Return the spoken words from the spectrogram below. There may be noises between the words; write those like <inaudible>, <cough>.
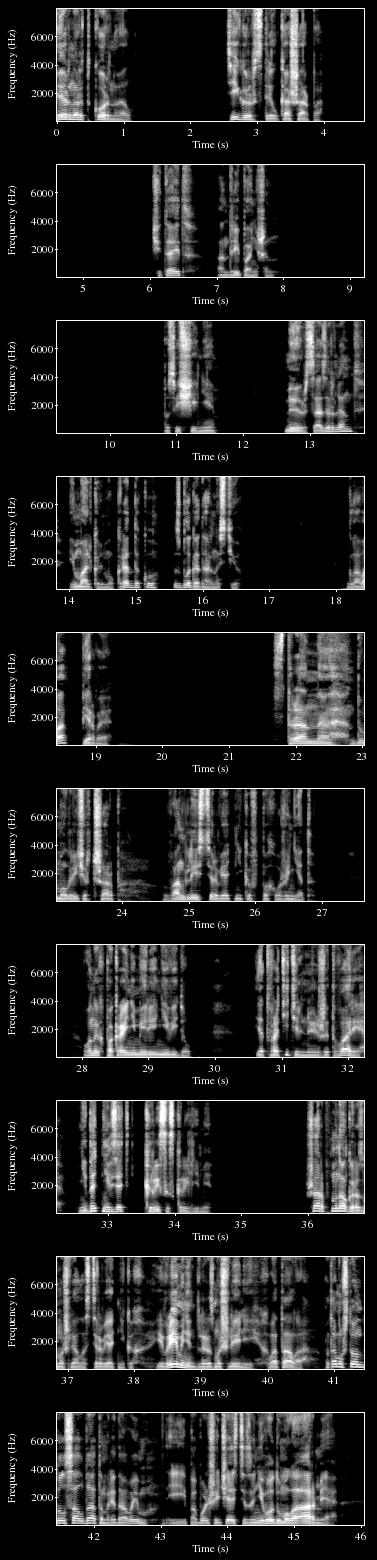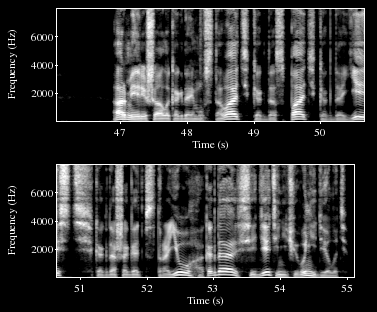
Бернард Корнуэлл. Тигр стрелка Шарпа. Читает Андрей Панишин. Посвящение. Мюр Сазерленд и Малькольму Креддоку с благодарностью. Глава первая. «Странно», — думал Ричард Шарп, — «в Англии стервятников, похоже, нет». Он их, по крайней мере, не видел. И отвратительные же твари, не дать не взять крысы с крыльями. Шарп много размышлял о стервятниках, и времени для размышлений хватало, потому что он был солдатом рядовым, и по большей части за него думала армия. Армия решала, когда ему вставать, когда спать, когда есть, когда шагать в строю, а когда сидеть и ничего не делать.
